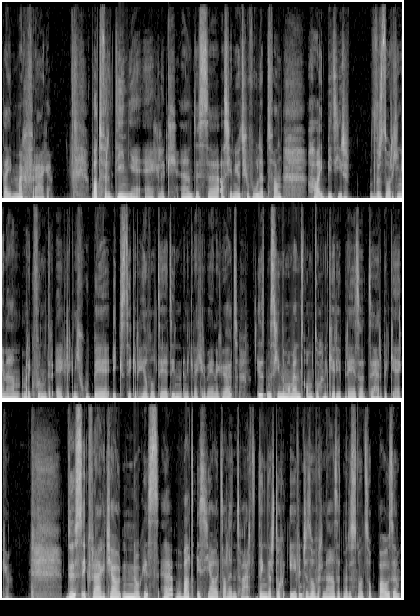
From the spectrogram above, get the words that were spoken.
Dat je mag vragen? Wat verdien jij eigenlijk? Dus uh, als je nu het gevoel hebt van, ik bied hier verzorgingen aan, maar ik voel me er eigenlijk niet goed bij. Ik steek er heel veel tijd in en ik krijg er weinig uit. Is het misschien het moment om toch een keer je prijzen te herbekijken? Dus ik vraag het jou nog eens. Hè? Wat is jouw talent waard? Denk daar toch eventjes over na. Zet met de snoots op pauze.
